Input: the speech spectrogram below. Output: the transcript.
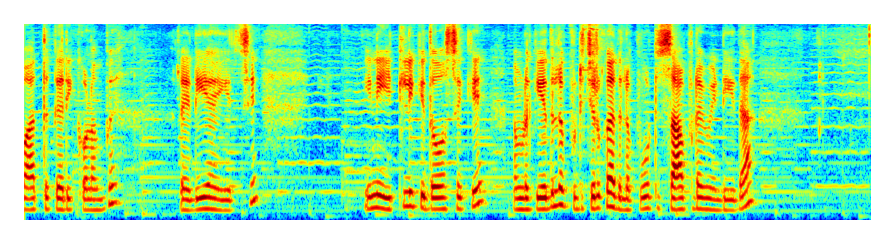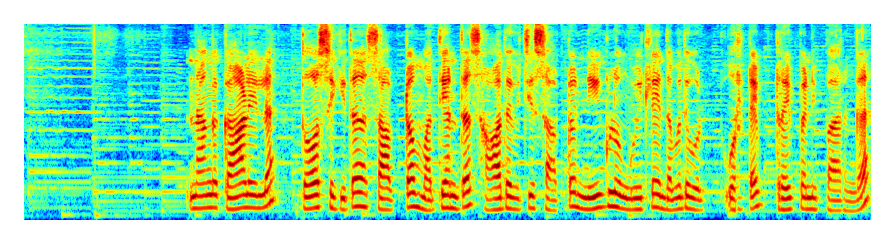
வாத்துக்கறி குழம்பு ரெடி ஆயிடுச்சு இனி இட்லிக்கு தோசைக்கு நம்மளுக்கு எதில் பிடிச்சிருக்கோ அதில் போட்டு சாப்பிட வேண்டியதா? நாங்கள் காலையில் தோசைக்கு தான் சாப்பிட்டோம். மத்தியானம் தான் சாதம் வச்சு சாப்பிட்டோம். நீங்களும் உங்கள் வீட்டில் இந்த மாதிரி ஒரு ஒரு டைம் ட்ரை பண்ணி பாருங்கள்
